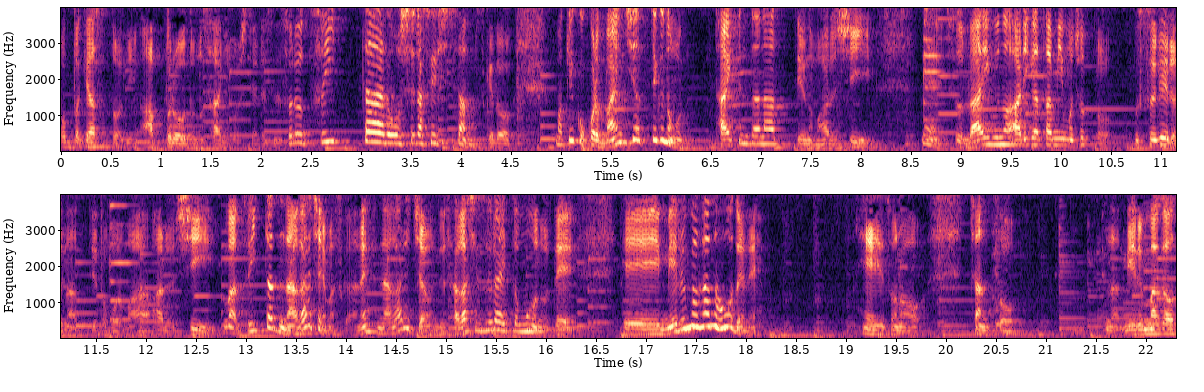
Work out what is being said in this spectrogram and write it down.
ポッドキャストにアップロードの作業をしてですねそれをツイッターでお知らせしてたんですけど、まあ、結構これ毎日やっていくのも大変だなっていうのもあるし、ね、ちょっとライブのありがたみもちょっと薄れるなっていうところもあるし、まあ、ツイッターで流れちゃいますからね流れちゃうんで探しづらいと思うので、えー、メルマガの方でね、えー、そのちゃんとなメルマガを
